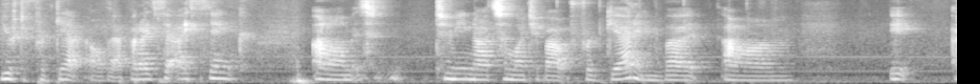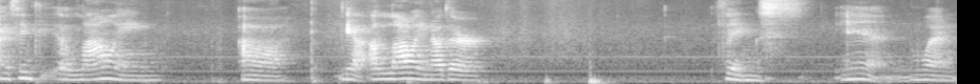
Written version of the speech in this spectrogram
You have to forget all that. But i, th- I think um, it's to me not so much about forgetting but um, it, i think allowing uh, yeah allowing other things in when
